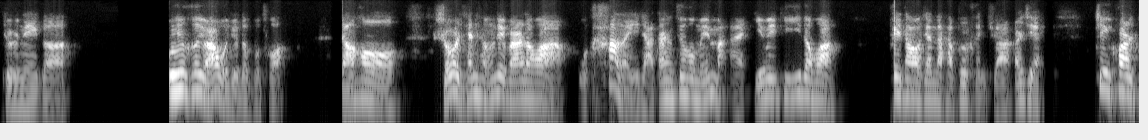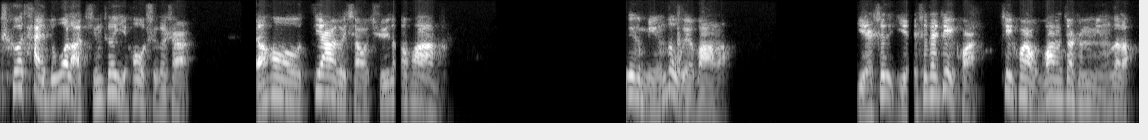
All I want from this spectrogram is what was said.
就是那个中心河园，我觉得不错。然后首尔天成这边的话，我看了一下，但是最后没买，因为第一的话，配套现在还不是很全，而且这块车太多了，停车以后是个事儿。然后第二个小区的话，那个名字我给忘了，也是也是在这块儿，这块儿我忘了叫什么名字了，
